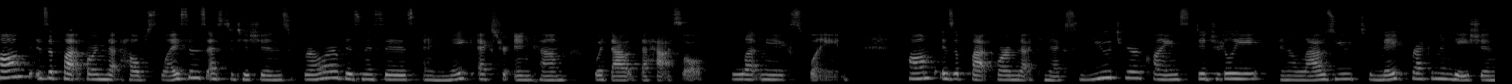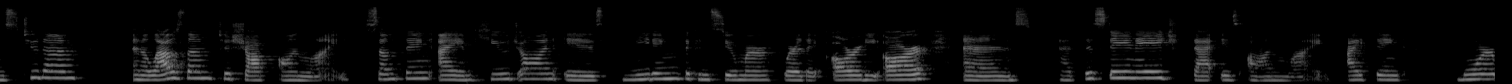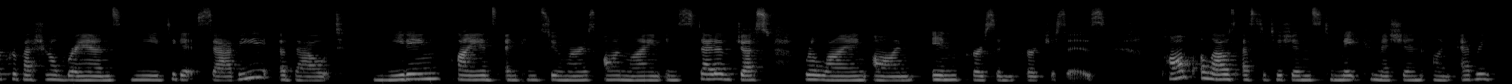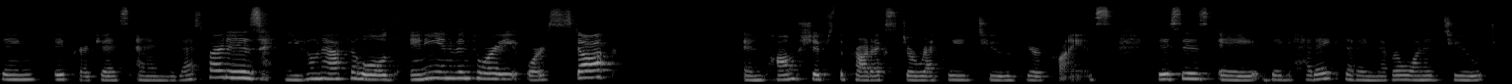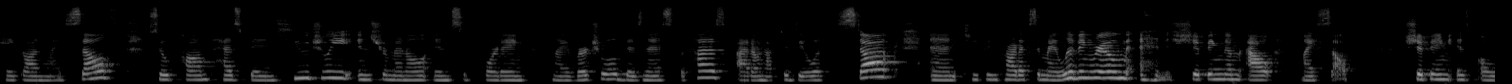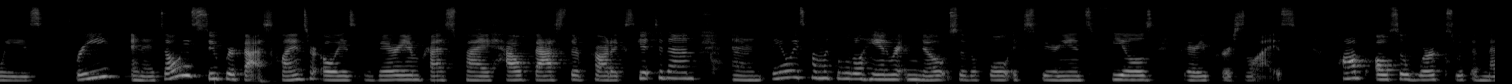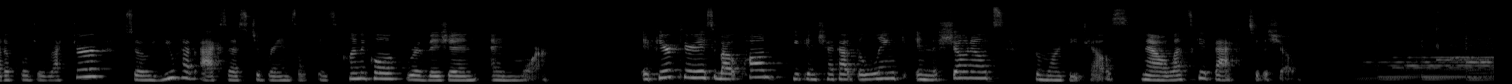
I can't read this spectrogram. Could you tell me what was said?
Pomp is a platform that helps licensed estheticians grow our businesses and make extra income without the hassle. Let me explain. Pomp is a platform that connects you to your clients digitally and allows you to make recommendations to them and allows them to shop online. Something I am huge on is meeting the consumer where they already are. And at this day and age, that is online. I think more professional brands need to get savvy about meeting clients and consumers online instead of just relying on in person purchases. Pomp allows estheticians to make commission on everything they purchase. And the best part is, you don't have to hold any inventory or stock. And Pomp ships the products directly to your clients. This is a big headache that I never wanted to take on myself. So, Pomp has been hugely instrumental in supporting my virtual business because I don't have to deal with stock and keeping products in my living room and shipping them out myself. Shipping is always free and it's always super fast. Clients are always very impressed by how fast their products get to them, and they always come with a little handwritten note so the whole experience feels very personalized. Pomp also works with a medical director, so you have access to brands like iS Clinical, Revision, and more. If you're curious about Pomp, you can check out the link in the show notes for more details. Now, let's get back to the show.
